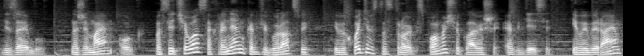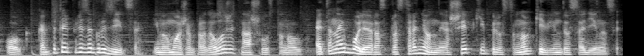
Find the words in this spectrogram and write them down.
Disable. Нажимаем ОК. После чего сохраняем конфигурацию и выходим с настроек с помощью клавиши F10 и выбираем ОК. Компьютер перезагрузится и мы можем продолжить нашу установку. Это наиболее распространенные ошибки при установке Windows 11.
